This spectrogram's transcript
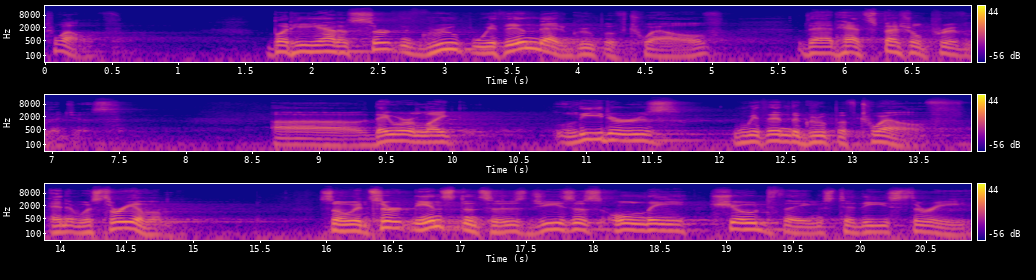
Twelve. But he had a certain group within that group of 12 that had special privileges. Uh, they were like leaders within the group of 12, and it was three of them. So, in certain instances, Jesus only showed things to these three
